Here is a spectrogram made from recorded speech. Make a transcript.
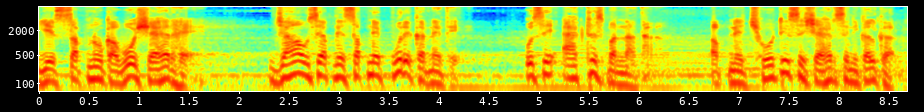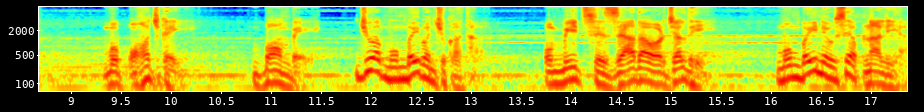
ये सपनों का वो शहर है, जहाँ उसे अपने सपने पूरे करने थे। उसे एक्ट्रेस बनना था। अपने छोटे से शहर से निकलकर वो पहुँच गई बॉम्बे, जो अब मुंबई बन चुका था। उम्मीद से ज़्यादा और जल्द ही मुंबई ने उसे अपना लिया।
